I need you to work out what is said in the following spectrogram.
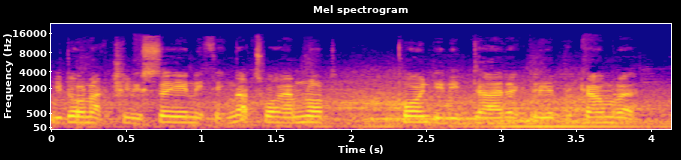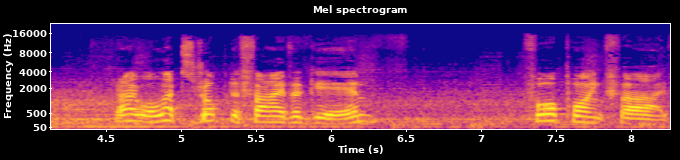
You don't actually see anything. That's why I'm not pointing it directly at the camera. Right well let's drop to 5 again. 4.5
